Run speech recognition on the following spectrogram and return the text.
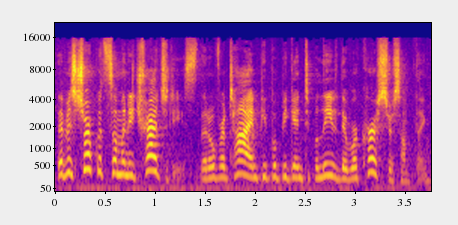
They've been struck with so many tragedies that over time people begin to believe they were cursed or something.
